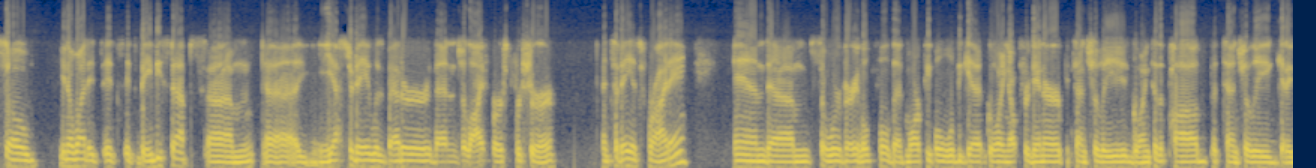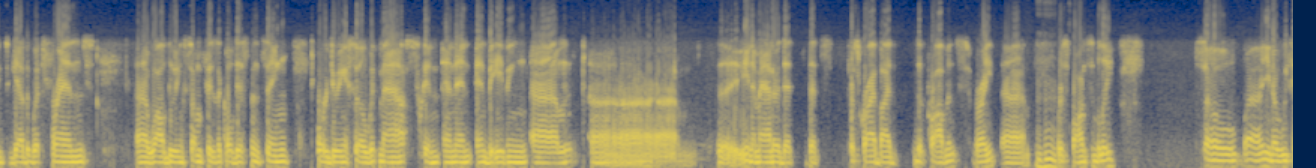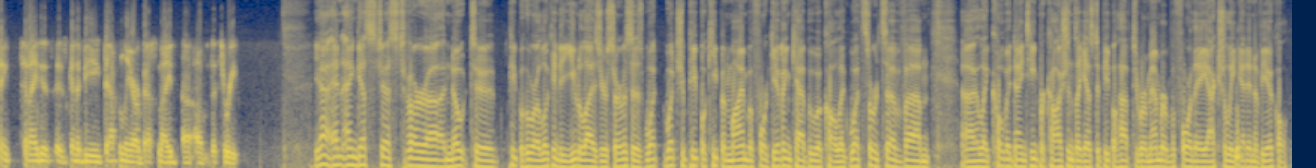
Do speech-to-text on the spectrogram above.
So you know what? It's it's it's baby steps. Um, uh, yesterday was better than July 1st for sure, and today is Friday and um, so we're very hopeful that more people will be get, going out for dinner, potentially going to the pub, potentially getting together with friends uh, while doing some physical distancing or doing so with masks and and and, and behaving um, uh, in a manner that that's prescribed by the province, right? Uh, mm-hmm. Responsibly. So uh, you know, we think tonight is, is going to be definitely our best night uh, of the three. Yeah, and I guess just for a note to people who are looking to utilize your services, what what should people keep in mind before giving Kabu a call? Like what sorts of um, uh, like COVID nineteen precautions, I guess, do people have to remember before they actually get in a vehicle?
